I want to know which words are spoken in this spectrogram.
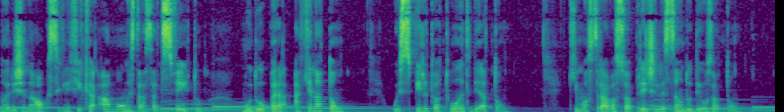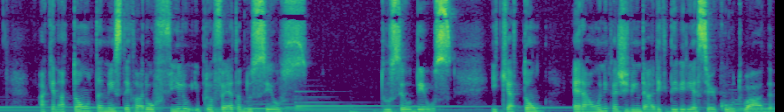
no original, que significa Amon está satisfeito, mudou para Akhenaton, o espírito atuante de Atom, que mostrava sua predileção do deus Atom. Akenaton também se declarou filho e profeta dos seus, do seu Deus e que Atom era a única divindade que deveria ser cultuada,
